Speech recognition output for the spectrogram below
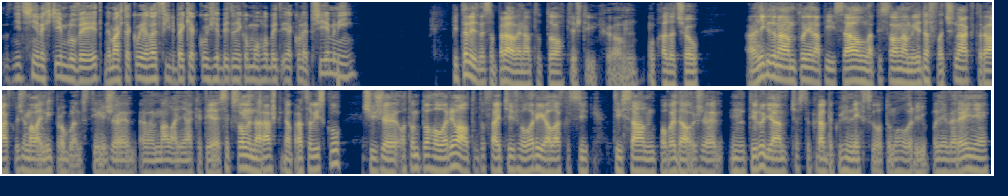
vnitřně nechtějí mluvit. Nemáš takovýhle feedback, jako že by to někomu mohlo být jako nepříjemný? Pýtali sme sa práve na toto, tiež tých um, uchádzačov. A nikto nám to nenapísal. Napísala nám jedna slečna, ktorá akože mala iný problém s tým, že um, mala nejaké tie sexuálne narážky na pracovisku Čiže o tomto hovorila, o tomto sa aj tiež hovorí, ale ako si ty sám povedal, že mm, tí ľudia častokrát akože nechcú o tom hovoriť úplne verejne,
